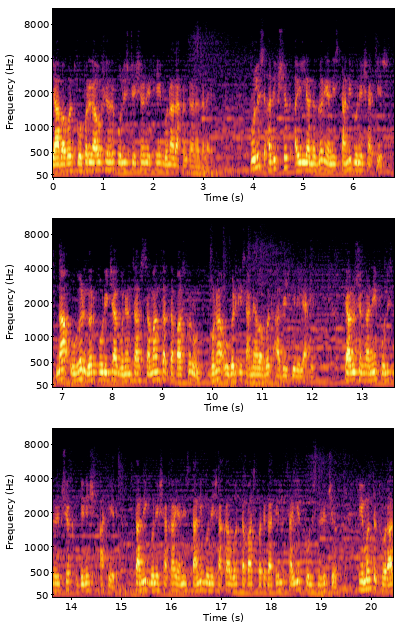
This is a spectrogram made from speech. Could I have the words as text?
याबाबत कोपरगाव शहर पोलीस स्टेशन येथे गुन्हा दाखल करण्यात आला आहे पोलीस अधीक्षक अहिल्यानगर यांनी स्थानिक गुन्हे शाखेस ना उघड घरफोडीच्या गुन्ह्यांचा समांतर तपास करून गुन्हा उघडकीस आणण्याबाबत आदेश दिलेले आहेत. त्या अनुषंगाने पोलीस निरीक्षक दिनेश आहेर स्थानिक गुन्हे शाखा यांनी स्थानिक गुन्हे शाखा व तपास पथकातील सहाय्यक पोलीस निरीक्षक हेमंत थोरात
